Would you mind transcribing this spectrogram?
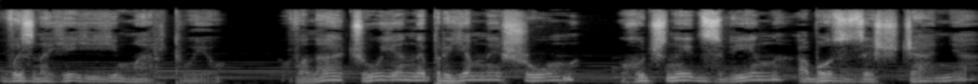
визнає її мертвою. Вона чує неприємний шум, гучний дзвін або ззищання,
